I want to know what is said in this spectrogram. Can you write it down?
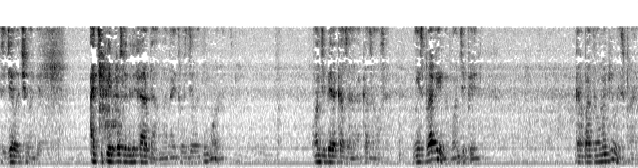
сделать человеком. А теперь после греха Адама она этого сделать не может. Он теперь оказался, неисправимым. Он теперь горбатого могилы исправит.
